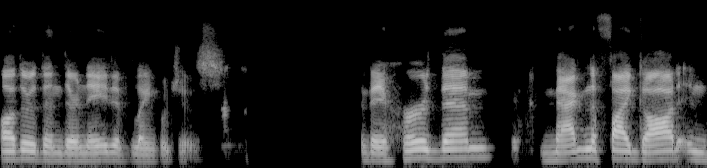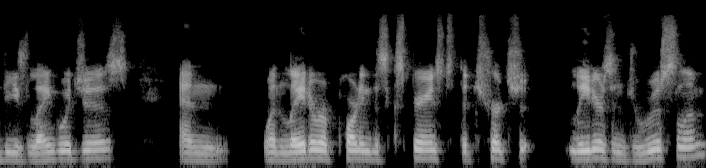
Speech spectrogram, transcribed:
other than their native languages. They heard them magnify God in these languages. And when later reporting this experience to the church leaders in Jerusalem,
